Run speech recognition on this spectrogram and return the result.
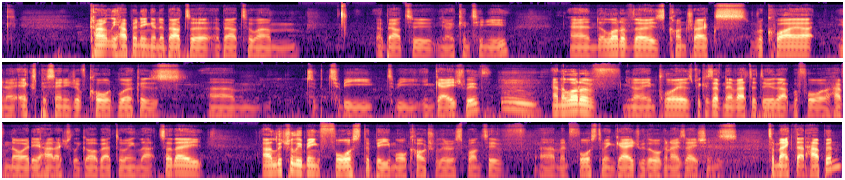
currently happening and about to about to um, about to you know continue, and a lot of those contracts require you know X percentage of CALD workers. Um, to, to be to be engaged with, Mm. and a lot of you know employers because they've never had to do that before have no idea how to actually go about doing that. So they are literally being forced to be more culturally responsive um, and forced to engage with organisations to make that happen.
